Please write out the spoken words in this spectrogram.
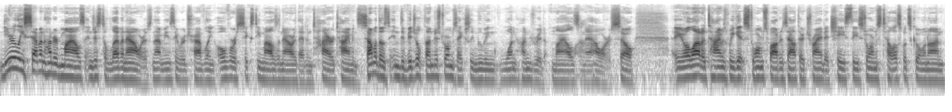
nearly 700 miles in just 11 hours. And that means they were traveling over 60 miles an hour that entire time. And some of those individual thunderstorms actually moving 100 miles wow. an hour. So you know, a lot of times we get storm spotters out there trying to chase these storms, tell us what's going on.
